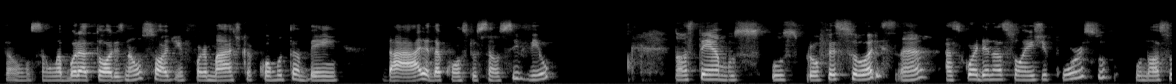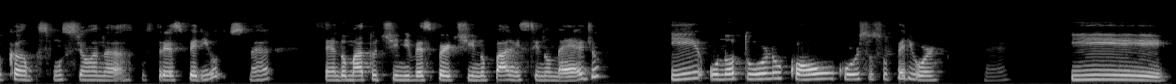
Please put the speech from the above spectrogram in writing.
então são laboratórios não só de informática, como também da área da construção civil. Nós temos os professores, né, as coordenações de curso, o nosso campus funciona os três períodos, né, sendo matutino e vespertino para o ensino médio, e o noturno com o curso superior. Né. E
